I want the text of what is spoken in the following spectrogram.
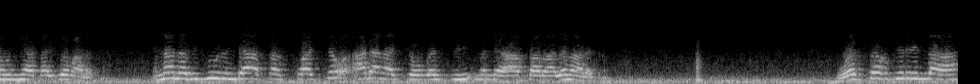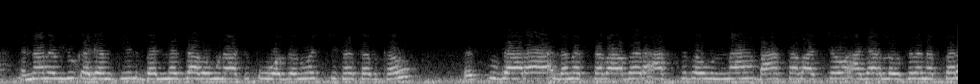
ነው የሚያሳየው ማለት ነው። እና ነቢዩን እንዳያሳስቷቸው አዳናቸው በዚህ አባባለ ማለት ነው። ወስተግፊርላህ እና ነቢዩ ቀደም ሲል በነዛ በሙናፊቁ ወገኖች ተሰብከው እሱ ጋራ ለመተባበር አስበውና በሀሳባቸው አጋርለው ስለነበረ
